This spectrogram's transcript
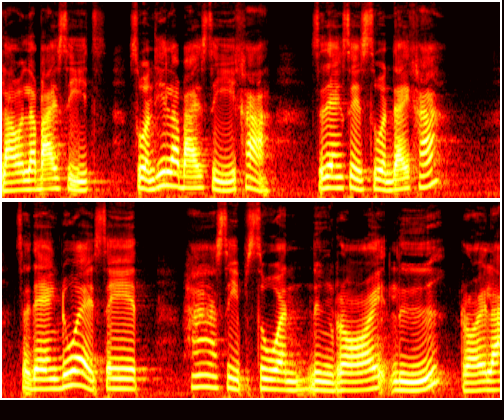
เราระบายสีส่วนที่ระบายสีค่ะ แสดงเศษส่วนใดคะ แสดงด้วยเศษ 50 ส่วน 100 หรือร้อยละ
